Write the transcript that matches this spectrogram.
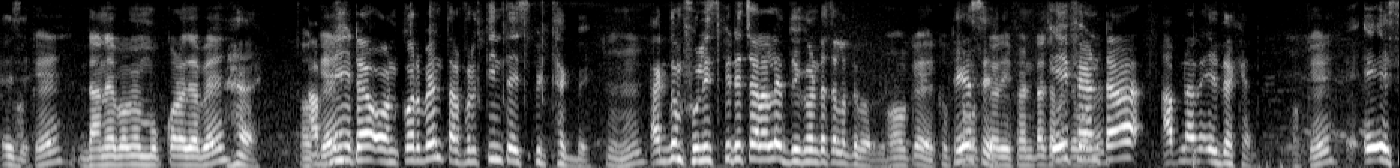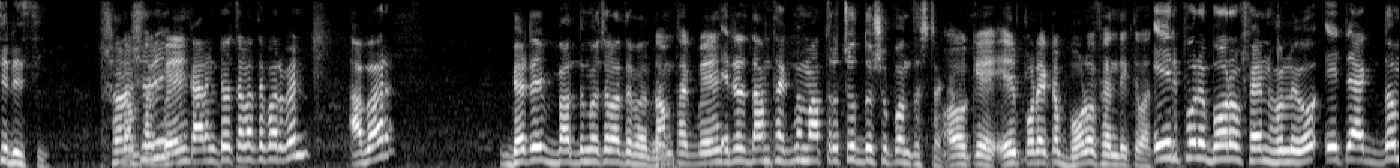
এই যে ওকে ডানে বামে মুভ করা যাবে হ্যাঁ আপনি এটা অন করবেন তারপরে তিনটা স্পিড থাকবে একদম ফুল স্পিডে চালালে দুই ঘণ্টা চালাতে পারবেন ওকে খুব ঠিক আছে এই ফ্যানটা এই ফ্যানটা আপনার এই দেখেন ওকে এসিডিসি সরাসরি কারেন্টও চালাতে পারবেন আবার ব্যাটারির মাধ্যমে চালাতে পারবেন। দাম থাকবে? এটার দাম থাকবে মাত্র চোদ্দশো পঞ্চাশ টাকা। ওকে এরপরে একটা বড় ফ্যান দেখতে পাচ্ছি। এরপরে বড় ফ্যান হলেও এটা একদম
